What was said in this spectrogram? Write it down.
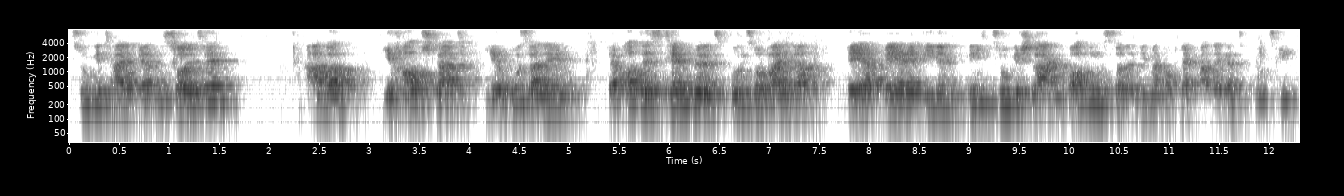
zugeteilt werden sollte. Aber die Hauptstadt Jerusalem, der Ort des Tempels und so weiter, der wäre ihnen nicht zugeschlagen worden, sondern wie man auf der Karte ganz gut sieht,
